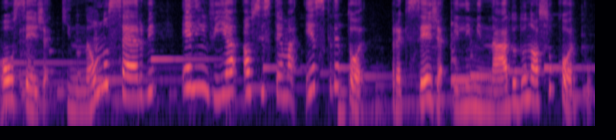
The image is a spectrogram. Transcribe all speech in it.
ou seja, que não nos serve, ele envia ao sistema excretor para que seja eliminado do nosso corpo.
